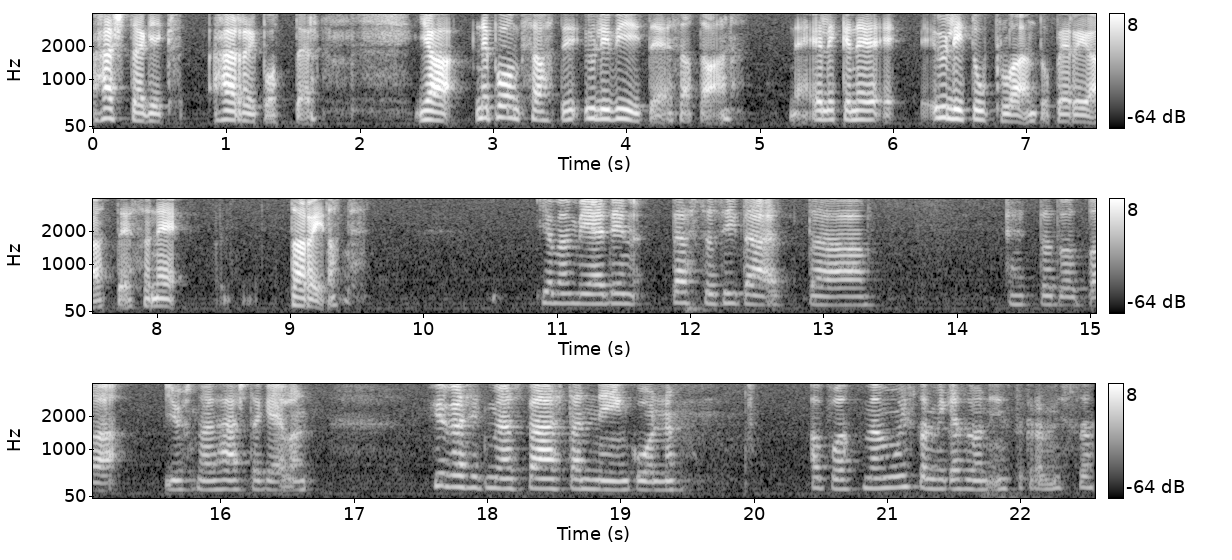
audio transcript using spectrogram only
hashtagiksi Harry Potter. Ja ne pompsahti yli 500. Ne, eli ne yli tuplaantu periaatteessa ne tarinat. Ja mä mietin tässä sitä, että, että tota, just näillä hashtageilla on hyvä sit myös päästä niin kun, apua, mä en muista mikä se on Instagramissa.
